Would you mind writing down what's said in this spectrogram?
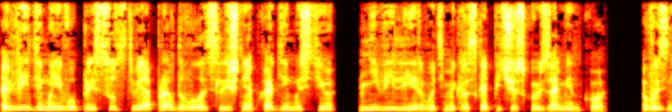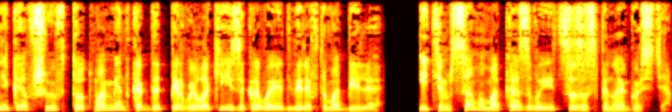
Видимо, его присутствие оправдывалось лишь необходимостью нивелировать микроскопическую заминку, возникавшую в тот момент, когда первый лакей закрывает дверь автомобиля и тем самым оказывается за спиной гостя.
